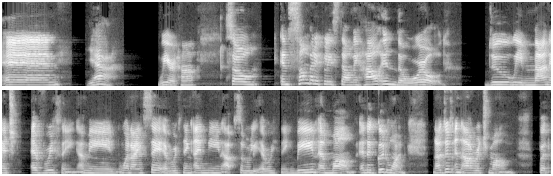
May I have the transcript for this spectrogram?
and yeah weird huh so can somebody please tell me how in the world do we manage everything. I mean, when I say everything, I mean absolutely everything. Being a mom and a good one, not just an average mom, but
